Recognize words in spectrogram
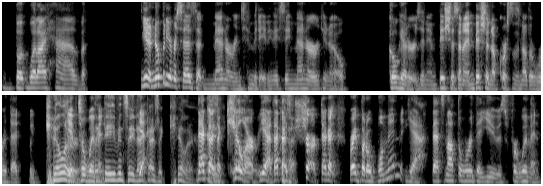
but what I have you know, nobody ever says that men are intimidating. They say men are, you know, go-getters and ambitious. And ambition, of course, is another word that we killer Give to Like, women. they even say that Yeah. guy's a killer that guy's a killer. Yeah, that guy's a shark. That guy, right? But a woman, yeah, that's not the word they use for women.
